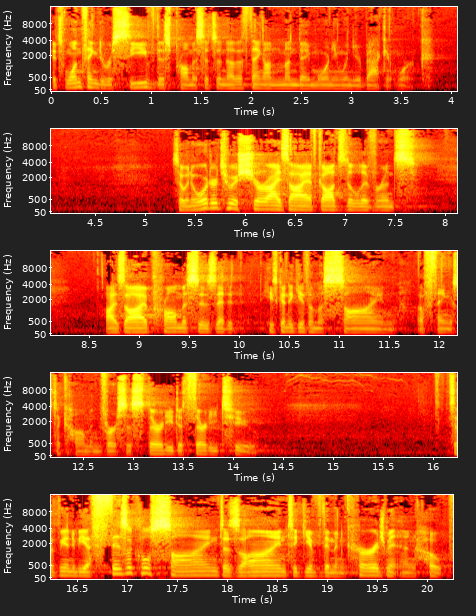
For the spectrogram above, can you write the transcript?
It's one thing to receive this promise, it's another thing on Monday morning when you're back at work. So, in order to assure Isaiah of God's deliverance, Isaiah promises that it, he's going to give him a sign of things to come in verses 30 to 32. So, It's going to be a physical sign designed to give them encouragement and hope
